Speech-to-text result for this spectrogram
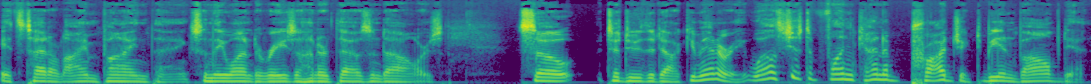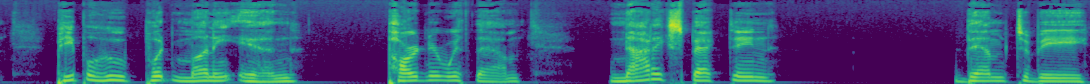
It's titled i'm fine thanks and they wanted to raise $100000 so to do the documentary. Well it's just a fun kind of project to be involved in. People who put money in partner with them not expecting them to be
